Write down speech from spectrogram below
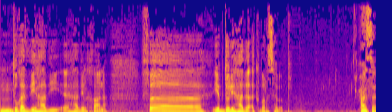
مم. تغذي هذه هذه الخانة. فيبدو لي هذا أكبر سبب. حسن.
